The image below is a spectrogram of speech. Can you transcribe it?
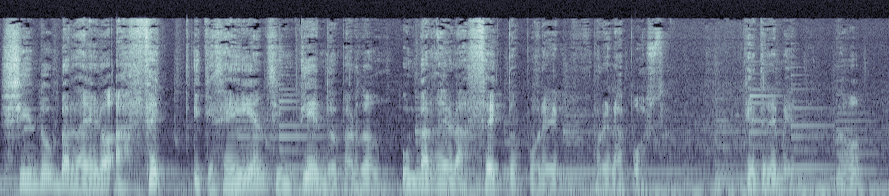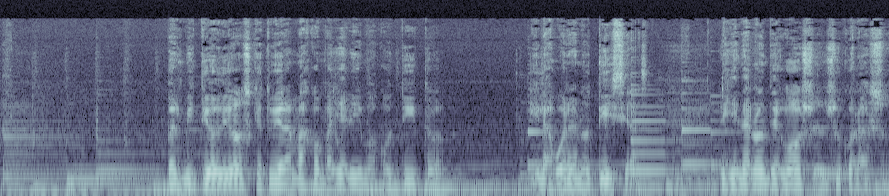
siendo un verdadero afecto y que seguían sintiendo, perdón, un verdadero afecto por él, por el apóstol. Qué tremendo, ¿no? Permitió Dios que tuvieran más compañerismo con Tito y las buenas noticias le llenaron de gozo en su corazón.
